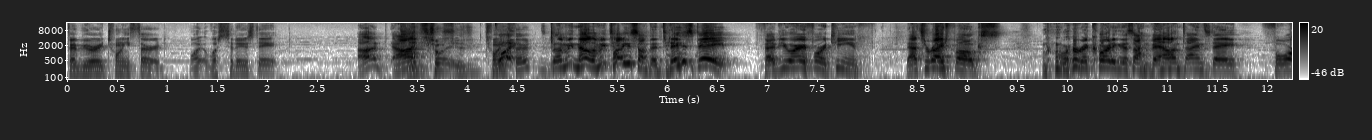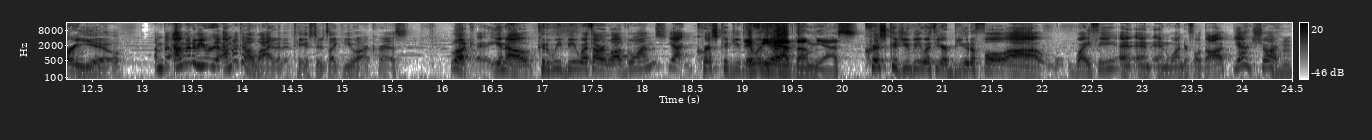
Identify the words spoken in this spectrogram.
February 23rd. What, what's today's date? Uh, uh, Is it twen- is it boy, 23rd? let me no. Let me tell you something. Today's date, February fourteenth. That's right, folks. We're recording this on Valentine's Day for you. I'm, I'm gonna be. Re- I'm not gonna lie to the tasters like you are, Chris. Look, uh, you know, could we be with our loved ones? Yeah, Chris, could you be If with we your, had them, yes. Chris, could you be with your beautiful uh, wifey and, and, and wonderful dog? Yeah, sure.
